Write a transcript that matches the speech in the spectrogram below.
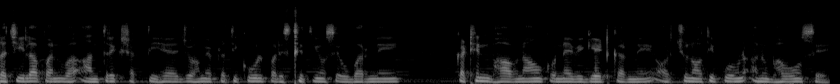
लचीलापन वह आंतरिक शक्ति है जो हमें प्रतिकूल परिस्थितियों से उबरने, कठिन भावनाओं को नेविगेट करने और चुनौतीपूर्ण अनुभवों से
